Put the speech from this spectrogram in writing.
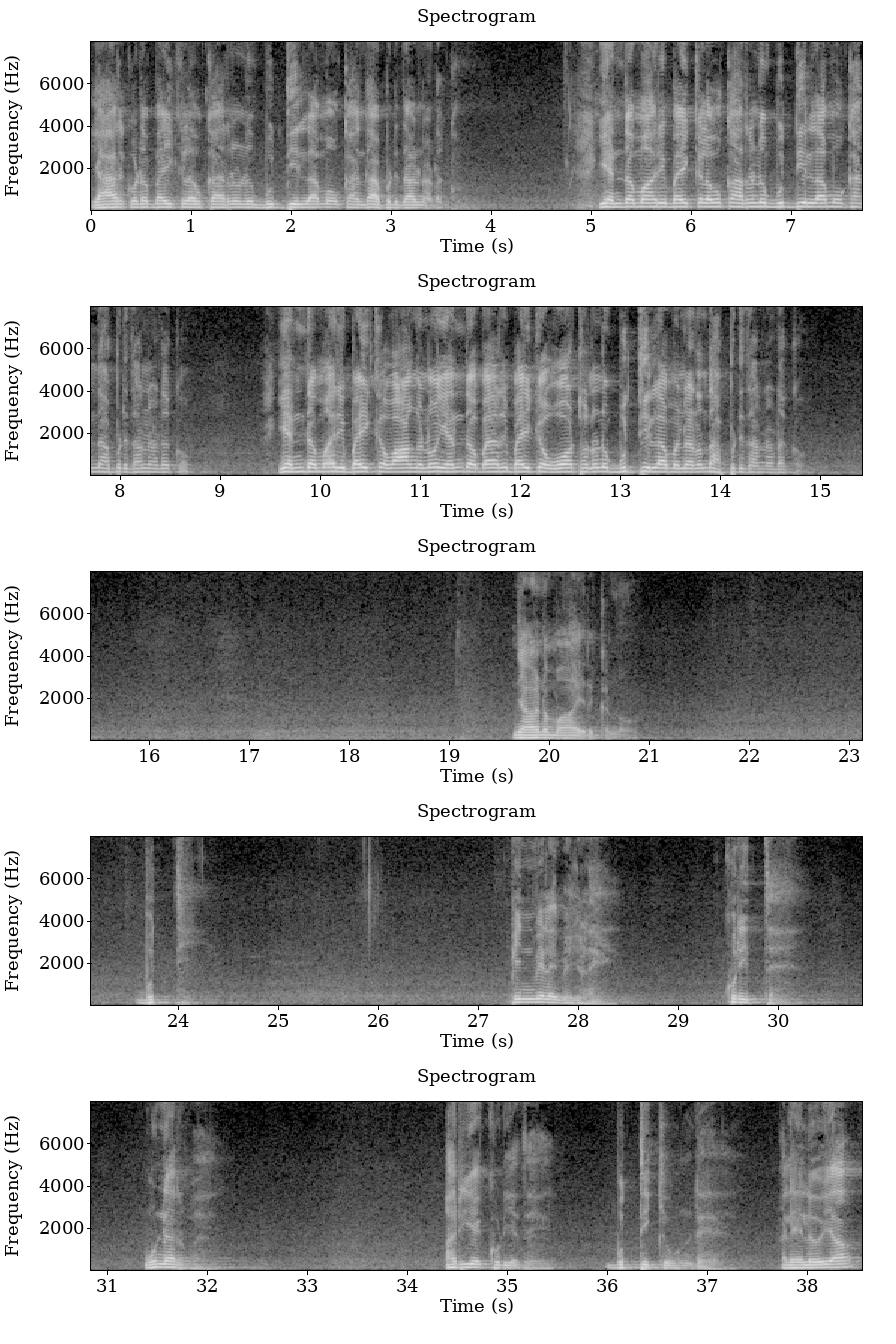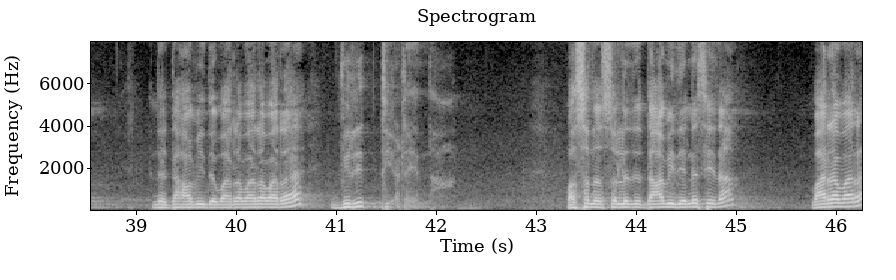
யார் கூட பைக்கில் உட்காரணும்னு புத்தி இல்லாமல் உட்காந்தா அப்படி தான் நடக்கும். எந்த மாதிரி பைக்கில் உட்காரணும்னு புத்தி இல்லாமல் உட்காந்தா அப்படி தான் நடக்கும். எந்த மாதிரி பைக்கை வாங்கணும் எந்த மாதிரி பைக்கை ஓட்டணும்னு புத்தி இல்லாமல் நடந்தால் அப்படி தான் நடக்கும். ஞானமாக இருக்கணும் புத்தி. பின்விளைவுகளை குறித்த உணர்வு அறியக்கூடியது புத்திக்கு உண்டு. அலையலோயா இந்த தாவிது வர வர வர விருத்தி அடைந்தான். வசனம் சொல்லுது தாவிது என்ன செய்தான்? வர வர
